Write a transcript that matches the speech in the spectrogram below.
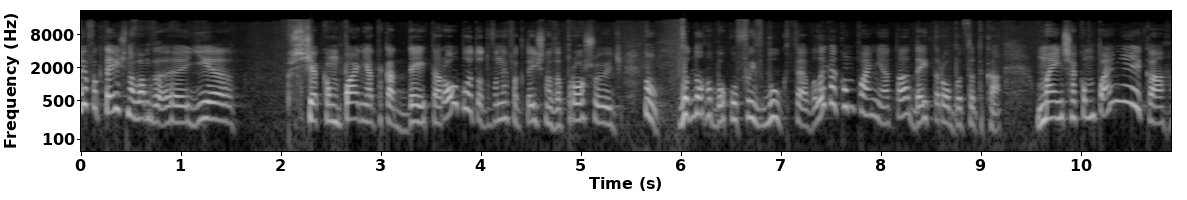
ну і фактично вам е, є ще компанія така Data Robot, от вони фактично запрошують. Ну, з одного боку, Facebook це велика компанія, та Data Robot це така менша компанія, яка,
